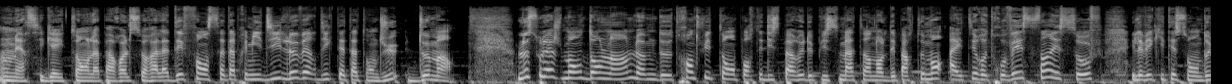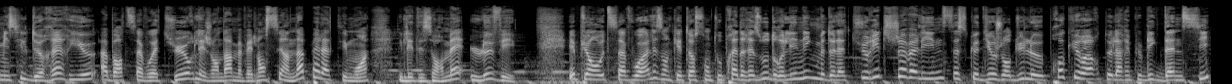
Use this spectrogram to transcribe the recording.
Merci Gaëtan. La parole sera à la défense cet après-midi. Le verdict est attendu demain. Le soulagement dans l'Ain, l'homme de 38 ans porté disparu depuis ce matin dans le département a été retrouvé sain et sauf. Il avait quitté son domicile de Rérieux à bord de sa voiture. Les gendarmes avaient lancé un appel à témoins. Il est désormais levé. Et puis en Haute-Savoie, les enquêteurs sont tout près de résoudre l'énigme de la tuerie de Chevaline. C'est ce que dit aujourd'hui le procureur de la République d'Annecy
